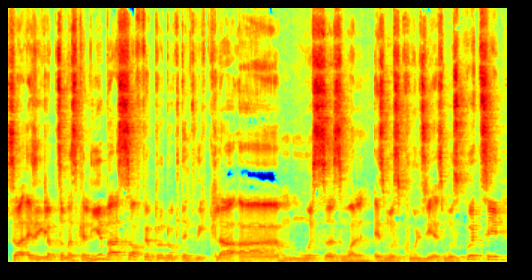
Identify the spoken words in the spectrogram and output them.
So, also ich glaube, zum skalierbares Softwareproduktentwickler ähm, muss es mal, es muss cool sein, es muss gut sein,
